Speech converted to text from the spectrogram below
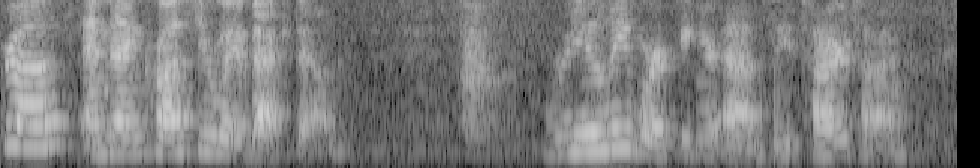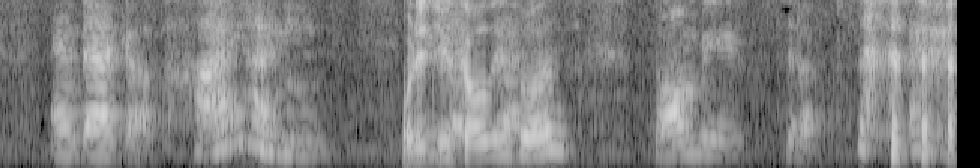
cross, and then cross your way back down. Really working your abs the entire time. And back up. Hi, honey. What did you call these ones? Zombie sit-ups. or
